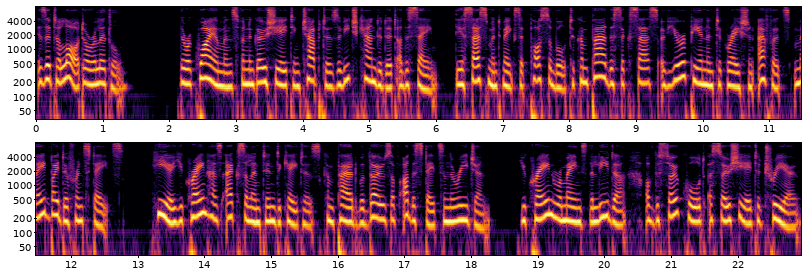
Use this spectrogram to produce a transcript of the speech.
Is it a lot or a little? The requirements for negotiating chapters of each candidate are the same. The assessment makes it possible to compare the success of European integration efforts made by different states. Here, Ukraine has excellent indicators compared with those of other states in the region. Ukraine remains the leader of the so called associated trio,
